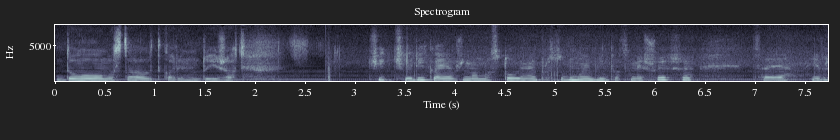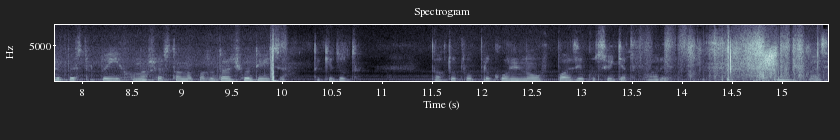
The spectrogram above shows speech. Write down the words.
до моста Литкаріна доїжджати. Чик-чиріка, я вже на мосту, я просто думаю, блін, пацани, що я ще це. Я вже швидко доїхав, на що я став на пазу. До речі, дивіться, такі тут. Так, тут прикольно в пазіку світять фари. В пазі.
